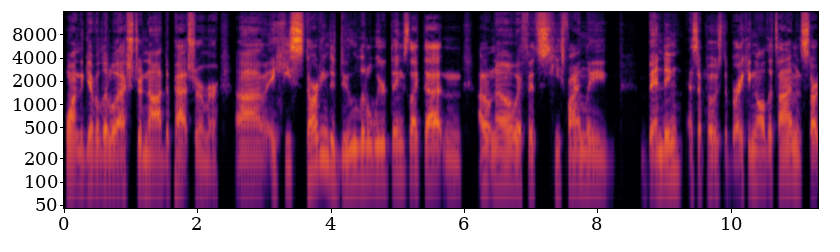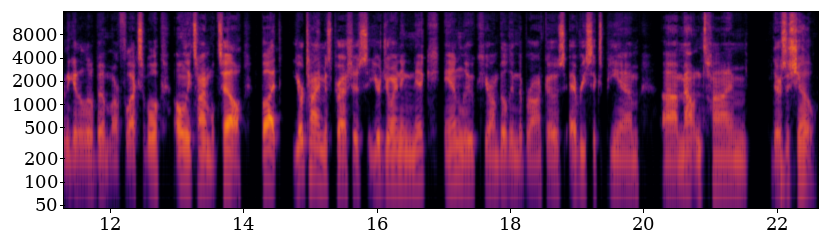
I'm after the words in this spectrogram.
wanting to give a little extra nod to Pat Shurmur. Uh, he's starting to do little weird things like that, and I don't know if it's he's finally bending as opposed to breaking all the time and starting to get a little bit more flexible. Only time will tell. But your time is precious. You're joining Nick and Luke here on Building the Broncos every 6 p.m. Uh, Mountain Time. There's a show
